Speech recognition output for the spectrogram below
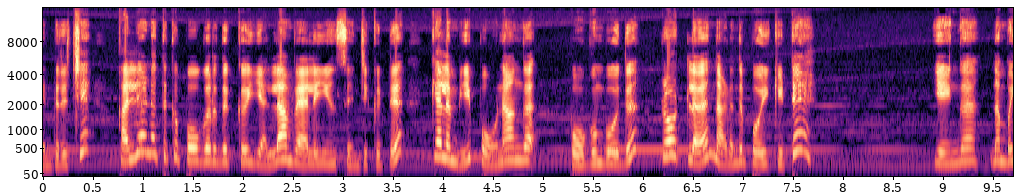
எந்திரிச்சு கல்யாணத்துக்கு போகிறதுக்கு எல்லா வேலையும் செஞ்சுக்கிட்டு கிளம்பி போனாங்க. போகும்போது ரோட்ல நடந்து போய்கிட்டே ஏங்க நம்ம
